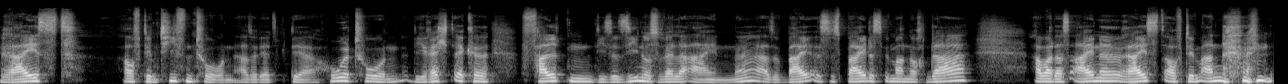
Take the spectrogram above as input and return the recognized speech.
reißt auf dem tiefen Ton, also der, der hohe Ton, die Rechtecke falten diese Sinuswelle ein. Ne? Also bei, es ist beides immer noch da, aber das eine reißt auf dem anderen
